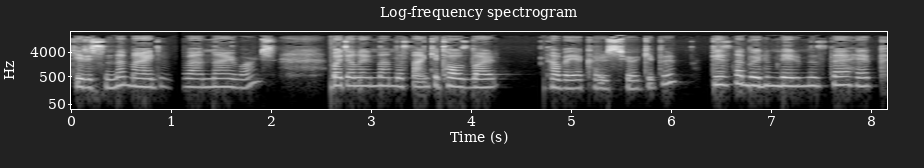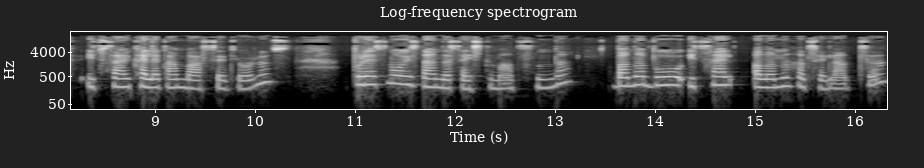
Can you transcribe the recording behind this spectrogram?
girişinde merdivenler var. Bacalarından da sanki tozlar havaya karışıyor gibi. Biz de bölümlerimizde hep içsel kaleden bahsediyoruz. Bu resmi o yüzden de seçtim aslında. Bana bu içsel alanı hatırlattı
